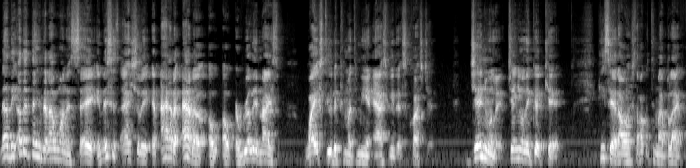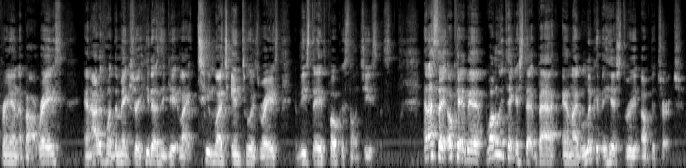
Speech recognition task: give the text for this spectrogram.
Now, the other thing that I want to say, and this is actually, and I had a, I had a, a, a really nice white student come up to me and ask me this question. Genuinely, genuinely good kid. He said, I was talking to my black friend about race, and I just wanted to make sure he doesn't get like too much into his race if he stays focused on Jesus. And I say, okay, then why don't we take a step back and like look at the history of the church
